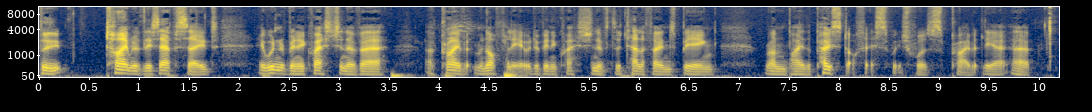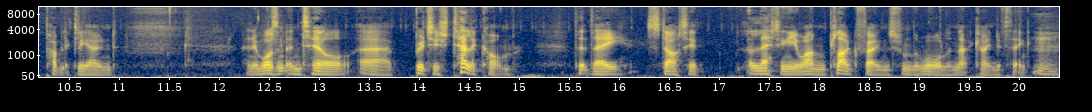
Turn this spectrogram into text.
the time of this episode. It wouldn't have been a question of a, a private monopoly. It would have been a question of the telephones being run by the post office, which was privately uh, uh, publicly owned. And it wasn't until uh, British Telecom that they started letting you unplug phones from the wall and that kind of thing.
